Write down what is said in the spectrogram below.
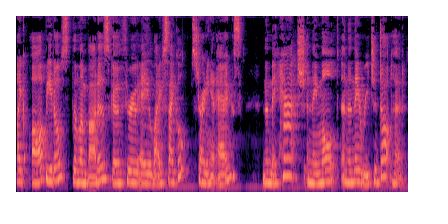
Like all beetles, the limbatas go through a life cycle starting at eggs, then they hatch and they molt, and then they reach adulthood.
